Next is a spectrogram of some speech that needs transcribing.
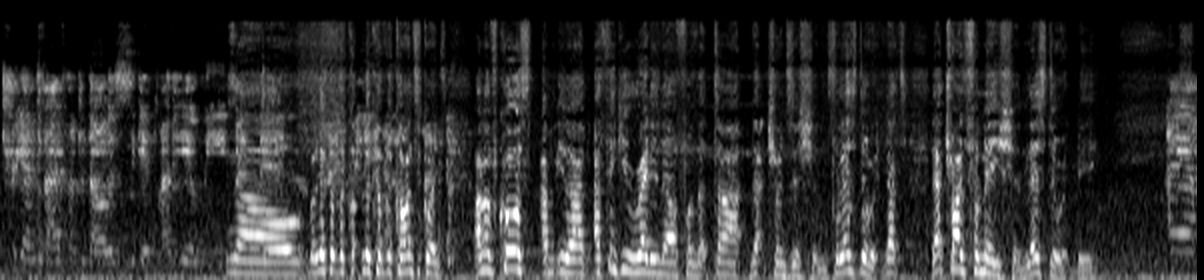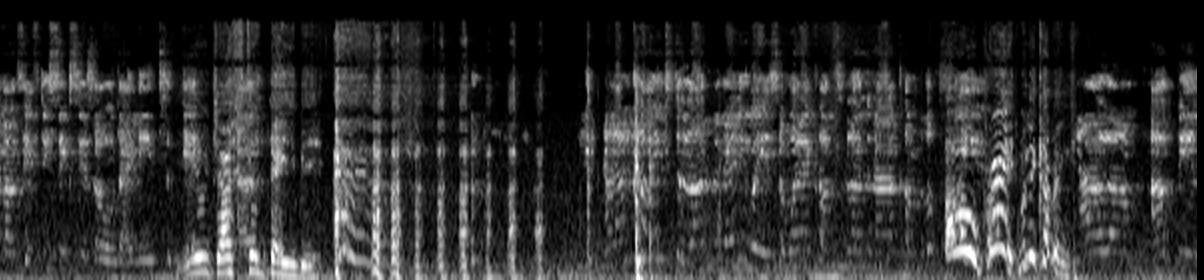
three and five hundred dollars to get my hair weaved. No, but look at the look at the consequence, and of course, um, you know, I, I think you're ready now for that uh, that transition. So let's do it. That's that transformation. Let's do it, B. I am. I'm 56 years old. I need to get. You just a baby. oh, great! When are you coming? I'll um. I'll be in.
